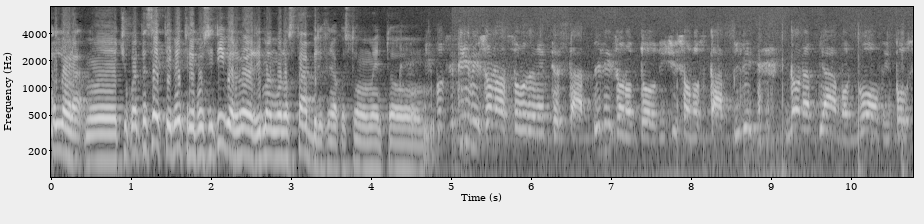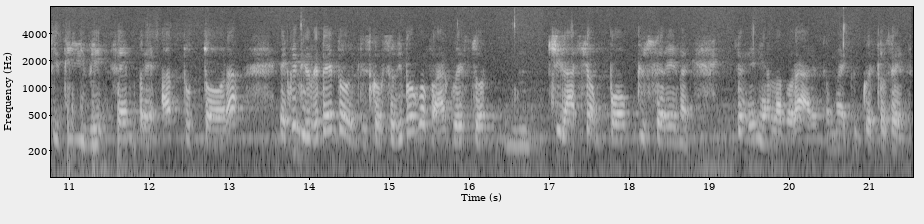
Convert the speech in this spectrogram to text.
Allora, 57 metri positivi allora rimangono stabili fino a questo momento? I positivi sono assolutamente stabili, sono 12, sono stabili, non abbiamo nuovi positivi sempre a tuttora e quindi ripeto il discorso di poco fa, questo mh, ci lascia un po' più sereni, sereni a lavorare, insomma, ecco, in questo senso.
